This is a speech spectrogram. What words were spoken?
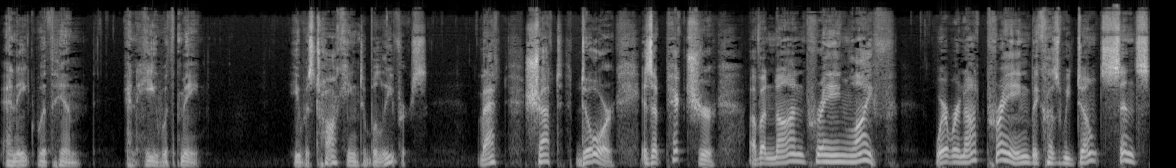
and eat with him and he with me. He was talking to believers. That shut door is a picture of a non praying life, where we're not praying because we don't sense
